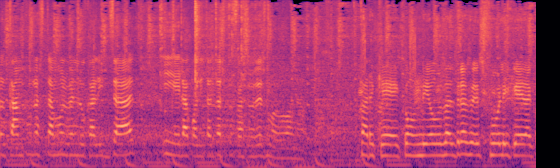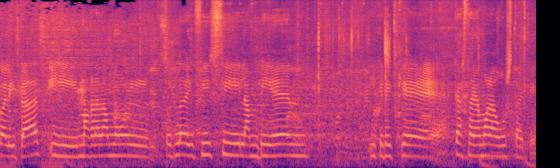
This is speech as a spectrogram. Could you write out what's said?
el campus està molt ben localitzat i la qualitat dels professors és molt bona. Perquè, com dieu vosaltres, és públic de qualitat i m'agrada molt tot l'edifici, l'ambient i crec que, que estaré molt a gust aquí.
